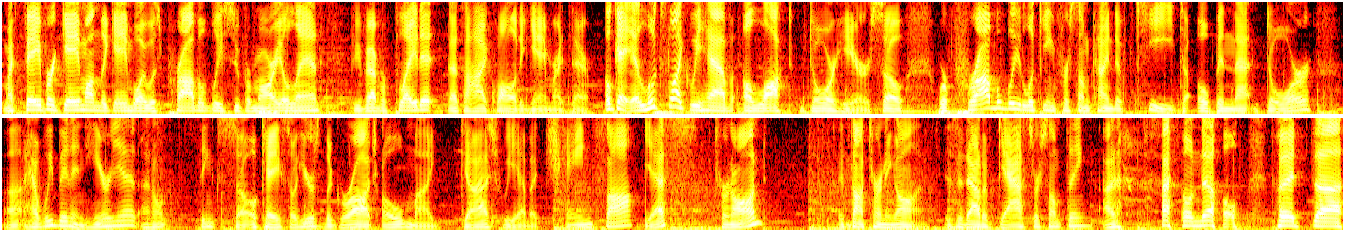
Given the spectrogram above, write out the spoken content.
My favorite game on the Game Boy was probably Super Mario Land. If you've ever played it, that's a high quality game right there. Okay, it looks like we have a locked door here. So we're probably looking for some kind of key to open that door. Uh, have we been in here yet? I don't think so. Okay, so here's the garage. Oh my gosh, we have a chainsaw. Yes, turn on. It's not turning on. Is it out of gas or something? I, I don't know. But uh,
